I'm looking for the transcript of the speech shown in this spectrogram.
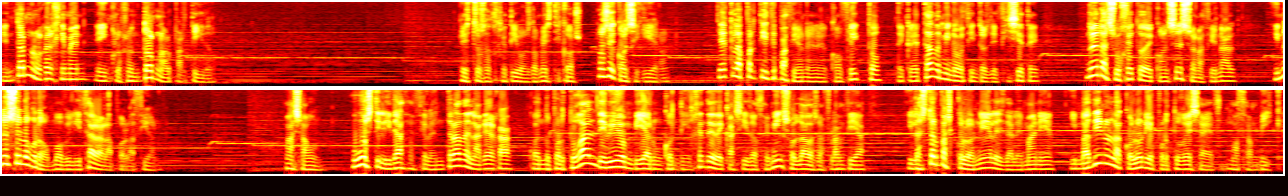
en torno al régimen e incluso en torno al partido. Estos objetivos domésticos no se consiguieron, ya que la participación en el conflicto, decretada en 1917, no era sujeto de consenso nacional y no se logró movilizar a la población. Más aún, hubo hostilidad hacia la entrada en la guerra cuando Portugal debió enviar un contingente de casi 12.000 soldados a Francia y las tropas coloniales de Alemania invadieron la colonia portuguesa de Mozambique.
